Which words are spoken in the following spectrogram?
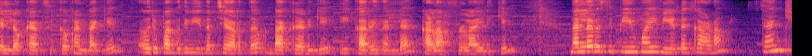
യെല്ലോ ക്യാപ്സിക്കം ഒക്കെ ഉണ്ടെങ്കിൽ ഒരു പകുതി വീതം ചേർത്ത് ഉണ്ടാക്കുകയാണെങ്കിൽ ഈ കറി നല്ല കളർഫുള്ളായിരിക്കും നല്ല റെസിപ്പിയുമായി വീണ്ടും കാണാം. താങ്ക്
